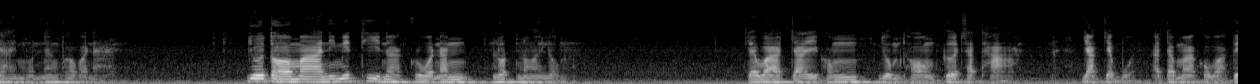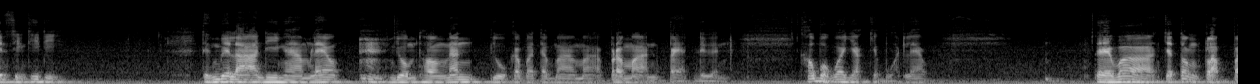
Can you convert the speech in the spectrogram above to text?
ยายหมุนนั่งภาวนา อยู่ต่อมานิมิตที่น่ากลัวนั้นลดน้อยลง แต่ว่าใจของโยมทองเกิดศรัทธา อยากจะบวชอาตมาก็ว่าเป็นสิ่งที่ดี ถึงเวลาดีงามแล้ว โยมทองนั้นอยู่กับอาตมามาประมาณแปดเดือน เขาบอกว่าอยากจะบวชแล้ว แต่ว่าจะต้องกลับไป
